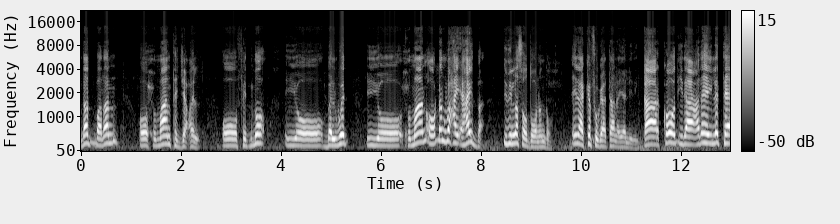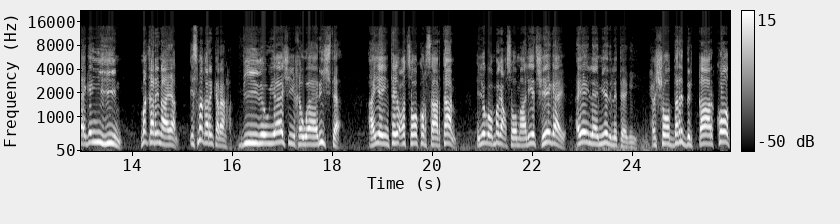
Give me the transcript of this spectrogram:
Dad badan oo xumaanta jecel oo fidno iyo balwad iyo xumaan oo dhan waxay ahaydba idinla soo doonan doon inaad ka fogaataan ayaa lidin qaarkood idaacadahay la taagan yihiin ma qarinayaan isma qarin karaan xat fiidowyaashii khawaarijta ayay intay cod soo kor saartaan iyagoo magac soomaaliyeed sheegaayo ayay laamiyada la taagan yihiin. Xishood darra dar qaarkood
